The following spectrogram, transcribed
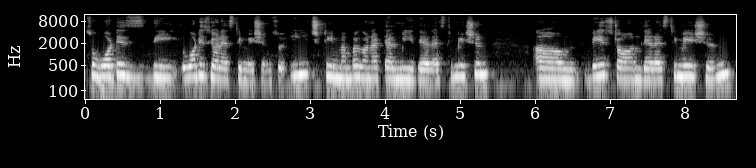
so what is the what is your estimation? So each team member gonna tell me their estimation. Um, based on their estimation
